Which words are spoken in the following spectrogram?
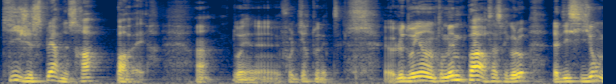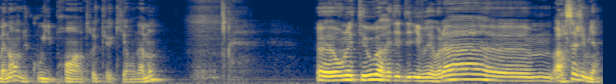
qui j'espère ne sera pas vert. Hein, il faut le dire tout net. Euh, le doyen n'entend même pas, ça c'est rigolo, la décision, maintenant du coup il prend un truc qui est en amont. Euh, on était où Arrêter de délivrer, voilà. Euh, alors ça j'aime bien.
